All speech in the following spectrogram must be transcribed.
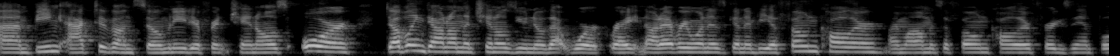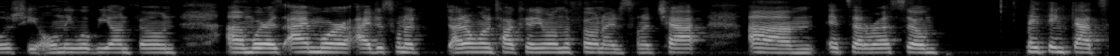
um, being active on so many different channels or doubling down on the channels you know that work, right? Not everyone is going to be a phone caller. My mom is a phone caller, for example. She only will be on phone. Um, whereas I'm more, I just want to, I don't want to talk to anyone on the phone. I just want to chat, um, etc. So I think that's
